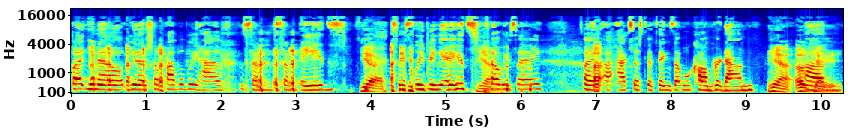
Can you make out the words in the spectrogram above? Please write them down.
But you know, you know, she'll probably have some some aids, yeah. some sleeping aids, Yeah. shall we say, and uh, access to things that will calm her down. Yeah. Okay.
